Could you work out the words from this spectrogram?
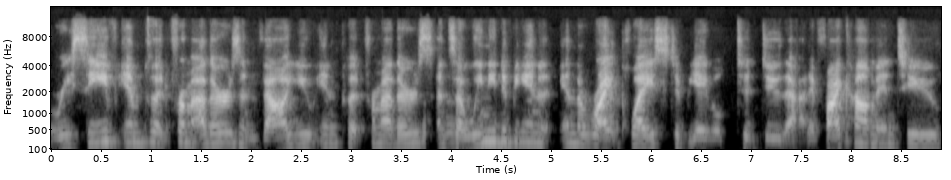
receive input from others and value input from others. And so we need to be in, in the right place to be able to do that. If I come into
